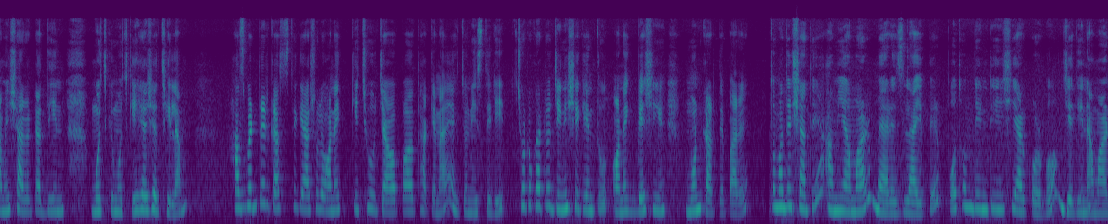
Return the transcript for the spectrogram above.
আমি সারাটা দিন মুচকি মুচকি হেসেছিলাম। হাজব্যান্ডদের কাছ থেকে আসলে অনেক কিছু চাওয়া পাওয়া থাকে না একজন স্ত্রীর। ছোটোখাটো জিনিসে কিন্তু অনেক বেশি মন কাটতে পারে। তোমাদের সাথে আমি আমার ম্যারেজ লাইফের প্রথম দিনটি শেয়ার করব, যেদিন আমার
